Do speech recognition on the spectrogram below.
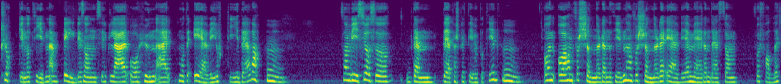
klokken og tiden er veldig sånn sirkulær, og hun er på en måte eviggjort i det, da. Mm. Så han viser jo også den, det perspektivet på tid. Mm. Og, og han forskjønner denne tiden. Han forskjønner det evige mer enn det som forfaller.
